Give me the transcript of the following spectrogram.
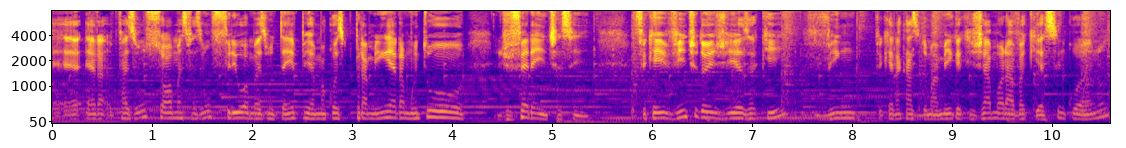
É, era, fazia um sol, mas fazia um frio ao mesmo tempo. E é uma coisa que para mim era muito diferente, assim. Fiquei 22 dias aqui, vim, fiquei na casa de uma amiga que já morava aqui há 5 anos.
